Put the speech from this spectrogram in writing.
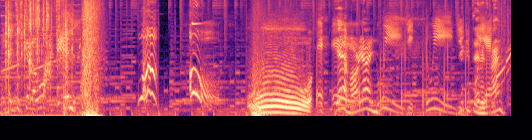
I just gotta lock in. What? Oh! Ooh. yeah, Mario. Luigi, Luigi. You can do Oh, this, yeah. man.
